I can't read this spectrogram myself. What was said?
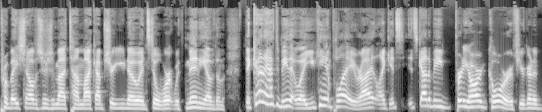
probation officers in my time, Mike, I'm sure you know, and still work with many of them. They kind of have to be that way. You can't play, right? Like it's, it's got to be pretty hardcore if you're going to,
